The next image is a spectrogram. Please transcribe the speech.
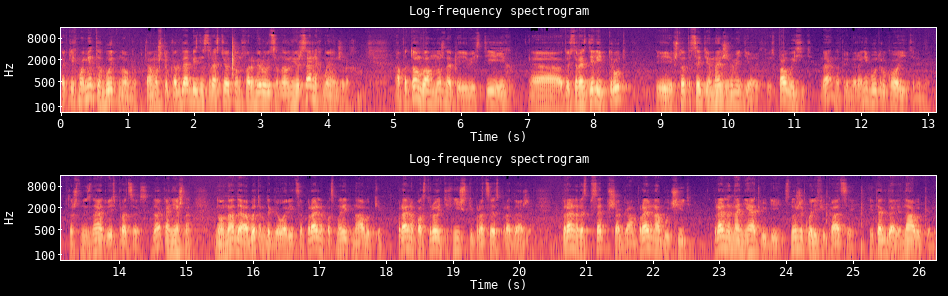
Таких моментов будет много, потому что когда бизнес растет, он формируется на универсальных менеджерах, а потом вам нужно перевести их, э, то есть разделить труд и что-то с этими менеджерами делать. То есть повысить, да, например, они будут руководителями, потому что не знают весь процесс. Да, конечно, но надо об этом договориться, правильно посмотреть навыки, правильно построить технический процесс продажи, правильно расписать по шагам, правильно обучить, правильно нанять людей с нужной квалификацией и так далее, навыками.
